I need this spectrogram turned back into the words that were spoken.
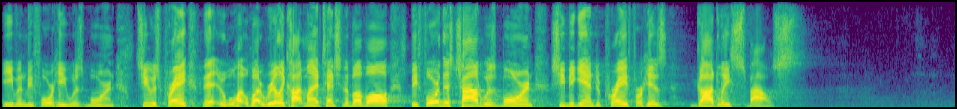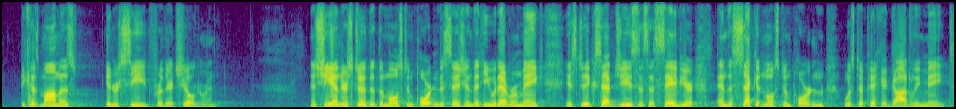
even before he was born. She was praying what, what really caught my attention above all before this child was born she began to pray for his godly spouse because mamas intercede for their children and she understood that the most important decision that he would ever make is to accept Jesus as Savior. And the second most important was to pick a godly mate.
